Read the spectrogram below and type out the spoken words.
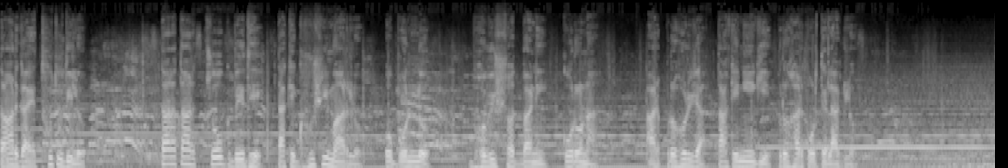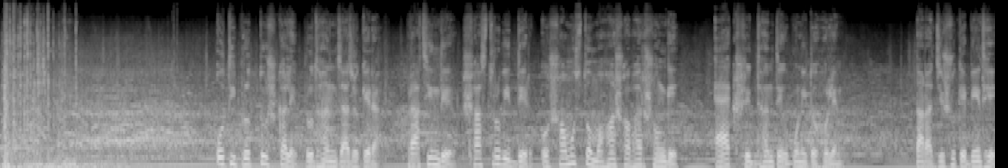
তার গায়ে থুতু দিল। তারা তার চোখ বেঁধে তাকে ঘুষি মারল ও বলল, ভবিষ্যৎবাণী করো না। আর প্রহরীরা তাকে নিয়ে গিয়ে প্রহার করতে লাগল। অতি প্রত্যুষকালে প্রধান যাজকেরা, প্রাচীনদের, শাস্ত্রবিদদের ও সমস্ত মহাসভার সঙ্গে এক সিদ্ধান্তে উপনীত হলেন। তারা যিশুকে বেঁধে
